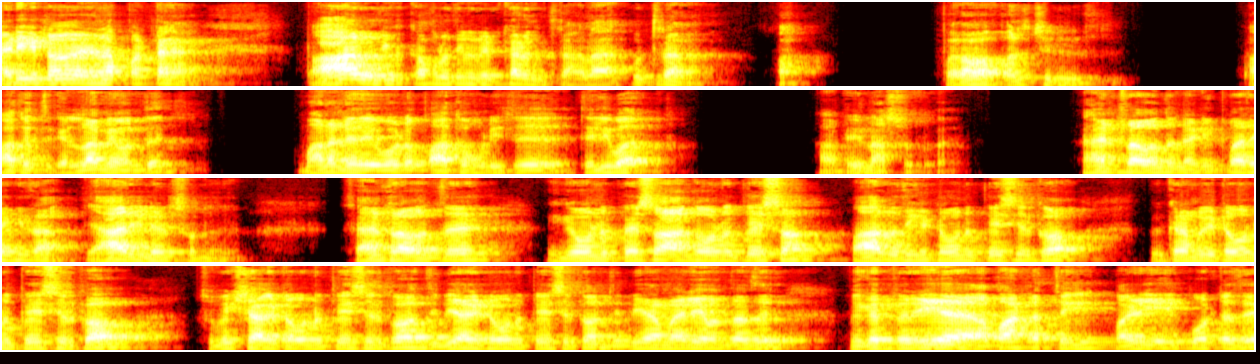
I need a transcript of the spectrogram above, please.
நடிக்கட்டும் எல்லாம் பண்ணிட்டாங்க. பார்வதியும் கமருதியும் ரெக்கார்டு கொடுத்தாங்களா கொடுத்துட்டாங்க. பரவாயில்ல பரவா பார்க்கறதுக்கு எல்லாமே வந்து மனநிறைவோடு பார்க்க முடியுது. தெளிவாக அப்படின்னு நான் சொல்லுவேன் சாண்ட்ரா வந்து நடிப்பாருங்க தான். யார் இல்லைன்னு சொல்லுது சாண்ட்ரா வந்து இங்கே ஒன்று பேசும் அங்கே ஒன்று பேசும். பார்வதி கிட்ட ஒன்று பேசியிருக்கோம் விக்ரம் கிட்ட ஒன்று பேசியிருக்கோம் சுபிக்ஷா கிட்ட ஒன்று பேசியிருக்கோம் திவ்யா கிட்ட ஒன்று பேசியிருக்கோம். திவ்யா மேலே வந்தது. மிகப்பெரிய அபாண்டத்தை பழியை போட்டது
